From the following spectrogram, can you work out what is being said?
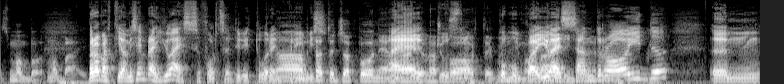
sì, Mo- mobile. Però partiva, mi sembra iOS forse addirittura in no, primis. tanto il Giappone è Eh, giusto. forte, Comunque iOS in generale. Ehm,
